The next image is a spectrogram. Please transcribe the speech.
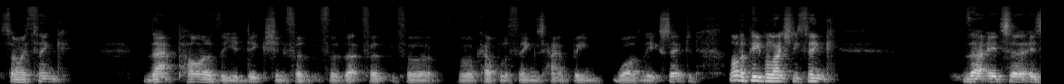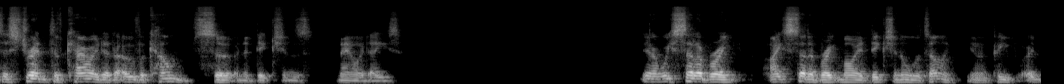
So I think that part of the addiction for for that for for for a couple of things have been widely accepted. A lot of people actually think that it's a it's a strength of character to overcome certain addictions nowadays. You know, we celebrate. I celebrate my addiction all the time. You know, people.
